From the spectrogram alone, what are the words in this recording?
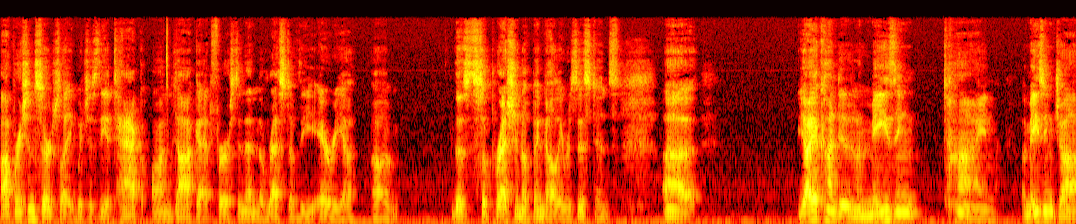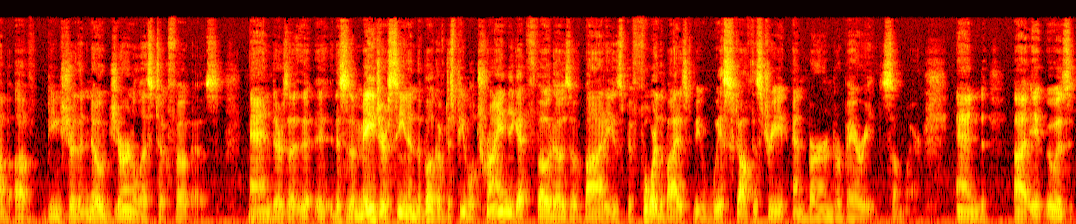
Operation Searchlight, which is the attack on Dhaka at first, and then the rest of the area, um, the suppression of Bengali resistance. Uh, Yahya Khan did an amazing time, amazing job of being sure that no journalist took photos. And there's a this is a major scene in the book of just people trying to get photos of bodies before the bodies could be whisked off the street and burned or buried somewhere. And uh, it, it, was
